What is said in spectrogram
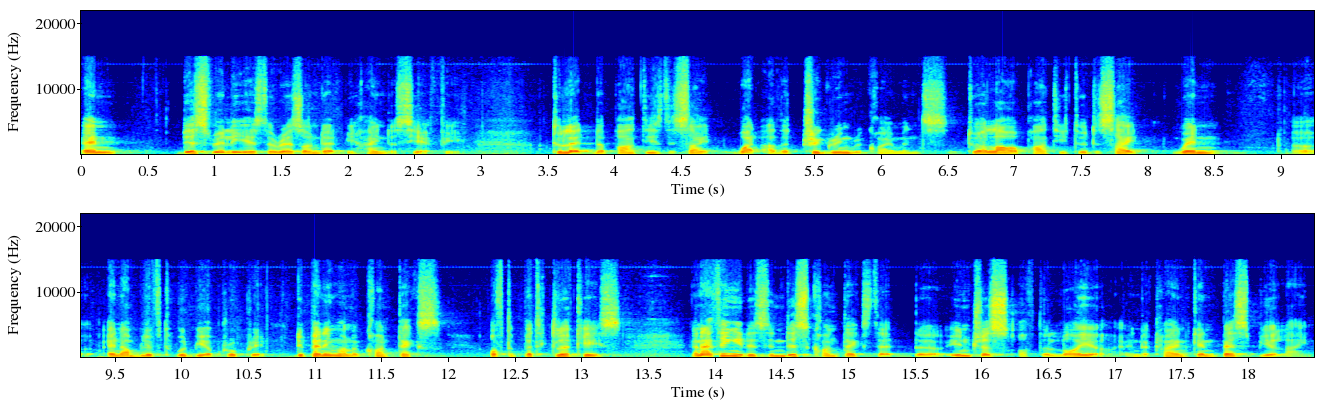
And this really is the raison d'etre behind the CFA, to let the parties decide what are the triggering requirements to allow a party to decide when uh, an uplift would be appropriate, depending on the context of the particular case. And I think it is in this context that the interests of the lawyer and the client can best be aligned,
